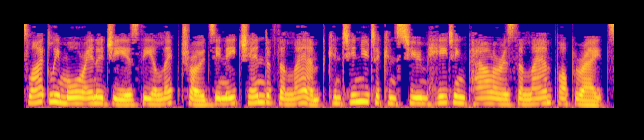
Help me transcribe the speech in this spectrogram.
slightly more energy as the electrodes in each end of the lamp continue to consume heating power as the lamp operates.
